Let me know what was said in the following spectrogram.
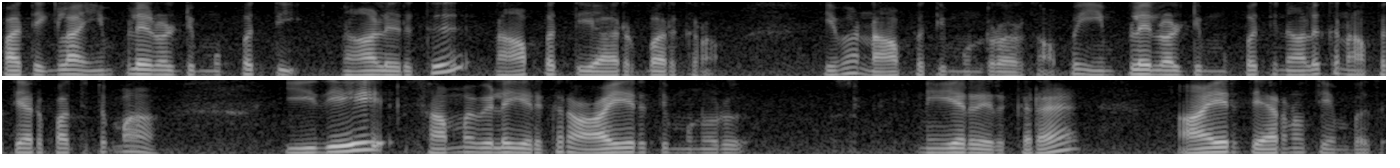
பார்த்தீங்களா இம்ப்ளைட் வால்ட்டி முப்பத்தி நாலு இருக்குது நாற்பத்தி ஆறு ரூபாய் இருக்கிறான். இவன் நாற்பத்தி மூணு ரூபா இருக்கான். அப்போ இம்ப்ளைட் வால்ட்டி முப்பத்தி நாலுக்கு நாற்பத்தி ஆறு பார்த்துட்டுமா இதே சம விலை இருக்கிற ஆயிரத்தி முந்நூறு நியர் இருக்கிற ஆயிரத்தி இரநூத்தி எண்பது.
